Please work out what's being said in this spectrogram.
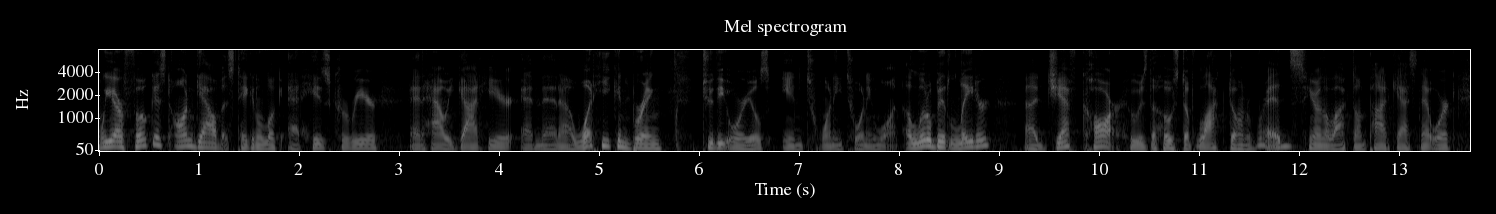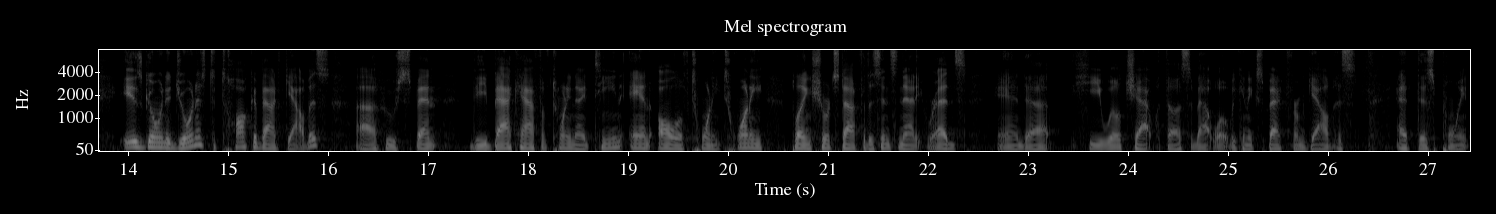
we are focused on Galvis, taking a look at his career and how he got here, and then uh, what he can bring to the Orioles in 2021. A little bit later, uh, Jeff Carr, who is the host of Locked On Reds here on the Locked On Podcast Network, is going to join us to talk about Galvis, uh, who spent the back half of 2019 and all of 2020 playing shortstop for the Cincinnati Reds. And uh, he will chat with us about what we can expect from Galvis at this point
